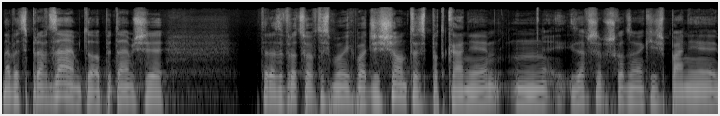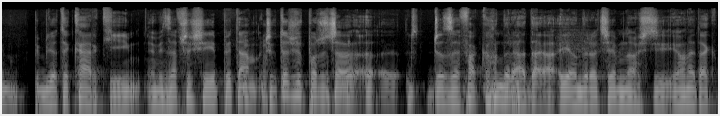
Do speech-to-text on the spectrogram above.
Nawet sprawdzałem to, pytałem się Teraz Wrocław to jest moje chyba dziesiąte spotkanie mm, i zawsze przychodzą jakieś panie bibliotekarki, więc zawsze się je pytam, czy ktoś wypożycza e, e, Józefa Konrada Jądro Ciemności i one tak...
